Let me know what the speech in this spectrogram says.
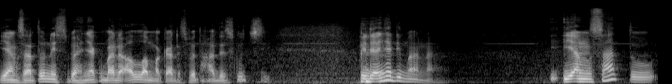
Yang satu nisbahnya kepada Allah, maka disebut hadis kudsi. Bedanya di mana? Yang satu,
